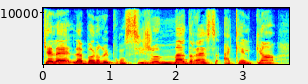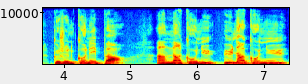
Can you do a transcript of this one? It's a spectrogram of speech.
Quelle est la bonne réponse? Si je m'adresse à quelqu'un que je ne connais pas, un inconnu, une inconnue,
